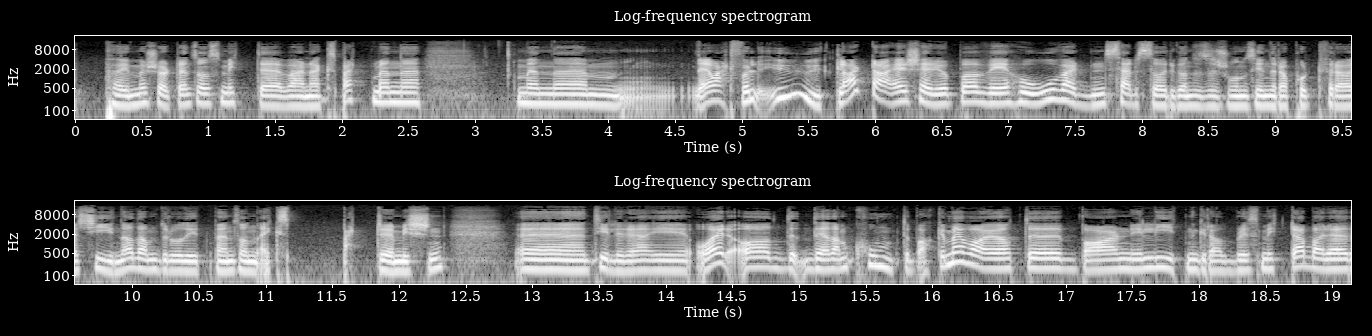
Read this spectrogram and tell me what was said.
opphøye meg sjøl til en sånn smittevernekspert, men, eh, men eh, det er i hvert fall uklart. da. Jeg ser jo på WHO, Verdens helseorganisasjon sin rapport fra Kina. De dro dit med en sånn ekspertmission tidligere i år. Og det de kom tilbake med, var jo at barn i liten grad blir smitta. Bare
